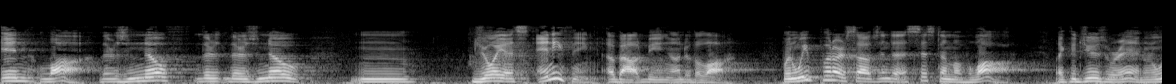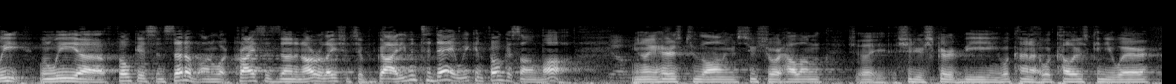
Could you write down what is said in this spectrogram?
in law. There's no there, there's no mm, joyous anything about being under the law. When we put ourselves into a system of law, like the Jews were in, when we when we uh, focus instead of on what Christ has done in our relationship with God, even today we can focus on law. You know, your hair is too long, it's too short. How long should your skirt be? What kind of what colors can you wear?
